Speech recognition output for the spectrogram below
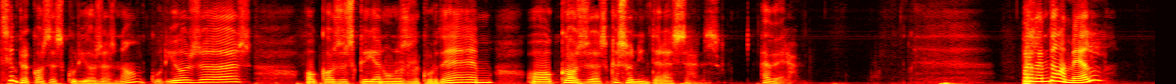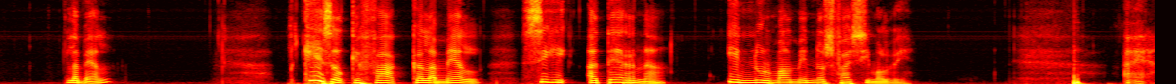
sempre coses curioses, no? Curioses, o coses que ja no les recordem, o coses que són interessants. A veure. Parlem de la mel? La mel? Què és el que fa que la mel sigui eterna i normalment no es faci malbé? A veure,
